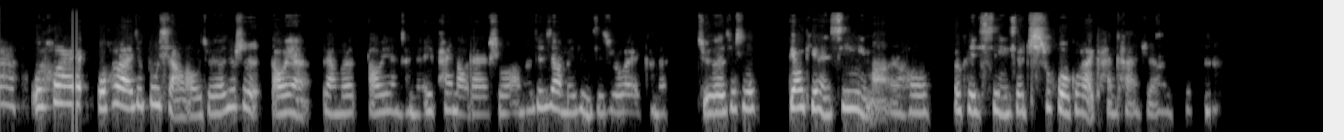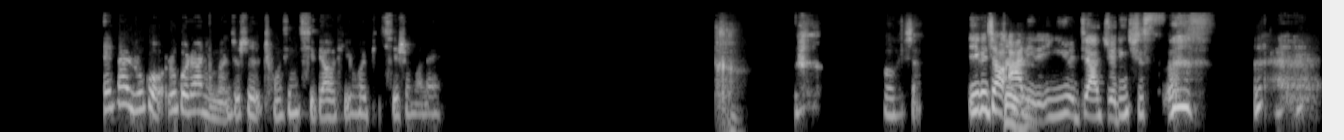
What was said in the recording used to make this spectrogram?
啊，我后来我后来就不想了。我觉得就是导演两个导演可能一拍脑袋说啊，那就叫《美景鸡之味》，可能觉得就是标题很新颖嘛，然后又可以吸引一些吃货过来看看这样子。哎，那如果如果让你们就是重新起标题，会起什么嘞？我想，一个叫阿里的音乐家决定去死。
